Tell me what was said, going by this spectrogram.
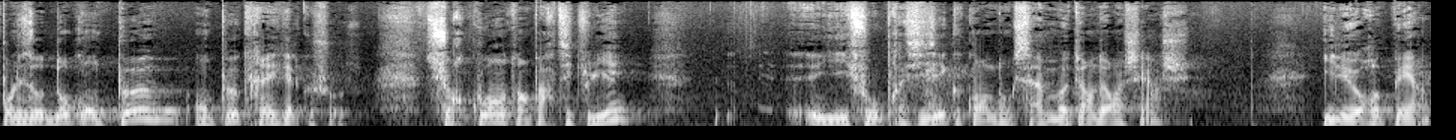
pour les autres. Donc on peut on peut créer quelque chose. Sur Quant en particulier il faut préciser que Quant donc c'est un moteur de recherche il est européen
